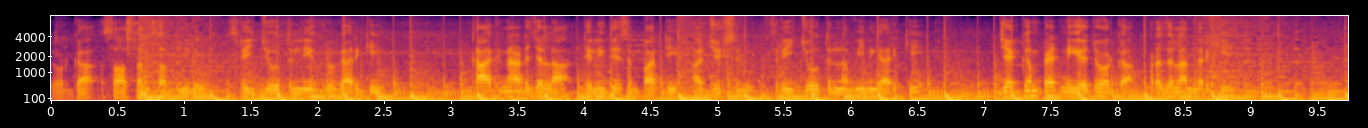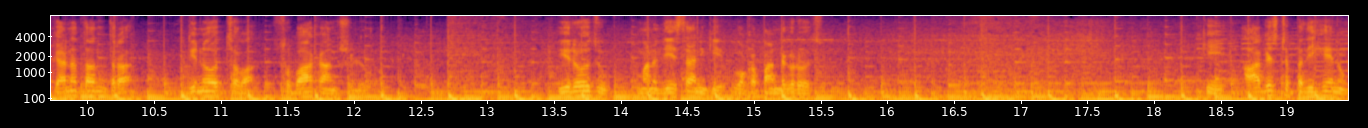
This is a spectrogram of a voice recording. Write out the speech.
నియోజకవర్గ శాసనసభ్యులు శ్రీ జ్యోతుల్ నెహ్రూ గారికి కాకినాడ జిల్లా తెలుగుదేశం పార్టీ అధ్యక్షులు శ్రీ జ్యోతుల్ నవీన్ గారికి జగ్గంపేట నియోజకవర్గ ప్రజలందరికీ గణతంత్ర దినోత్సవ శుభాకాంక్షలు. ఈరోజు మన దేశానికి ఒక పండుగ రోజు. కి ఆగస్టు పదిహేను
